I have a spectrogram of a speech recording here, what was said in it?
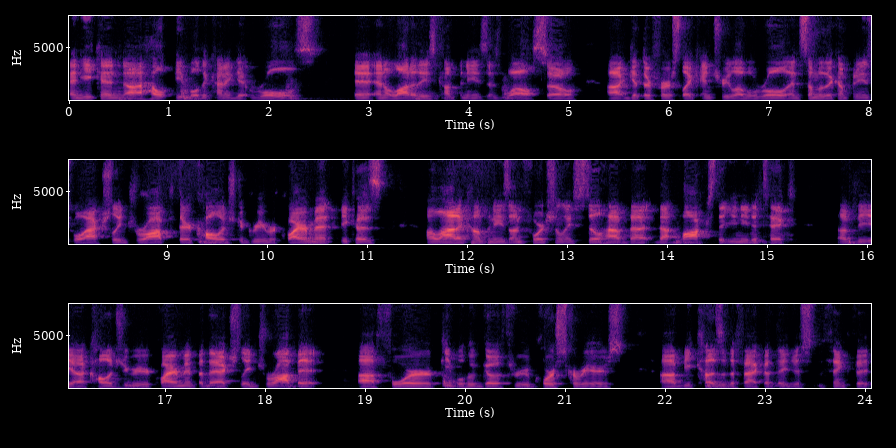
and he can uh, help people to kind of get roles in, in, a lot of these companies as well. So uh, get their first like entry level role. And some of the companies will actually drop their college degree requirement because a lot of companies unfortunately still have that, that box that you need to tick of the uh, college degree requirement, but they actually drop it uh, for people who go through course careers uh, because of the fact that they just think that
